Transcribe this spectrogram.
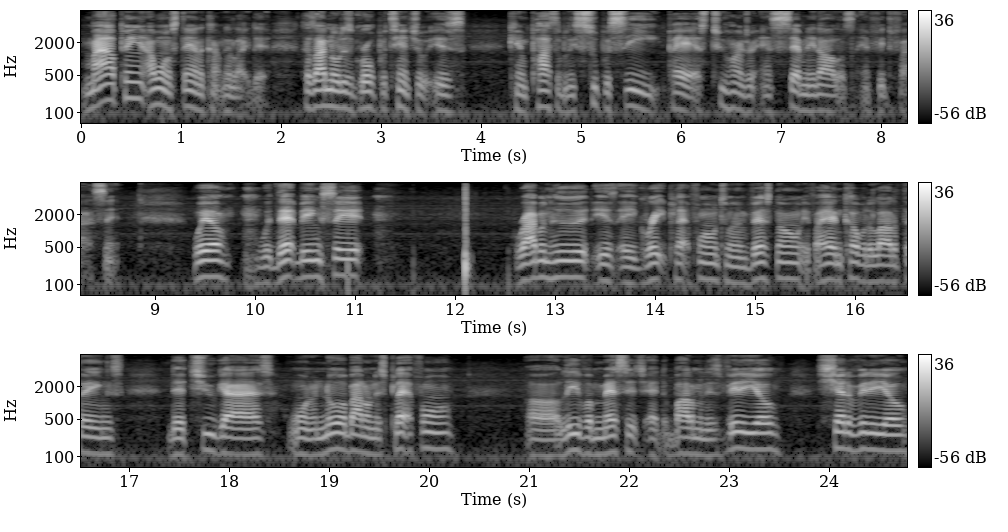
my opinion, I want to stand a company like that because I know this growth potential is can possibly supersede past $270.55. Well, with that being said, Robinhood is a great platform to invest on. If I hadn't covered a lot of things that you guys want to know about on this platform, uh, leave a message at the bottom of this video, share the video,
